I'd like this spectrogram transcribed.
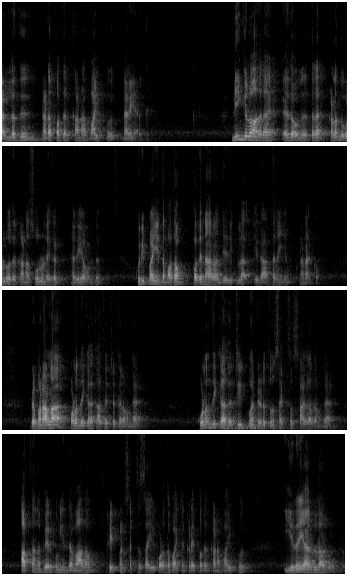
நல்லது நடப்பதற்கான வாய்ப்பு நிறையா இருக்குது நீங்களும் அதில் ஏதோ விதத்தில் கலந்து கொள்வதற்கான சூழ்நிலைகள் நிறைய உண்டு. குறிப்பாக இந்த மாதம் பதினாறாம் தேதிக்குள்ளே இது அத்தனையும் நடக்கும். ரொம்ப நாளாக குழந்தைக்காக காத்துட்ருக்கிறவங்க குழந்தைக்காக ட்ரீட்மெண்ட் எடுத்தும் சக்ஸஸ் ஆகாதவங்க அத்தனை பேருக்கும் இந்த மாதம் ட்ரீட்மெண்ட் சக்ஸஸ் ஆகி குழந்தை பாக்கியம் கிடைப்பதற்கான வாய்ப்பு இறை அருளால் உண்டு.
